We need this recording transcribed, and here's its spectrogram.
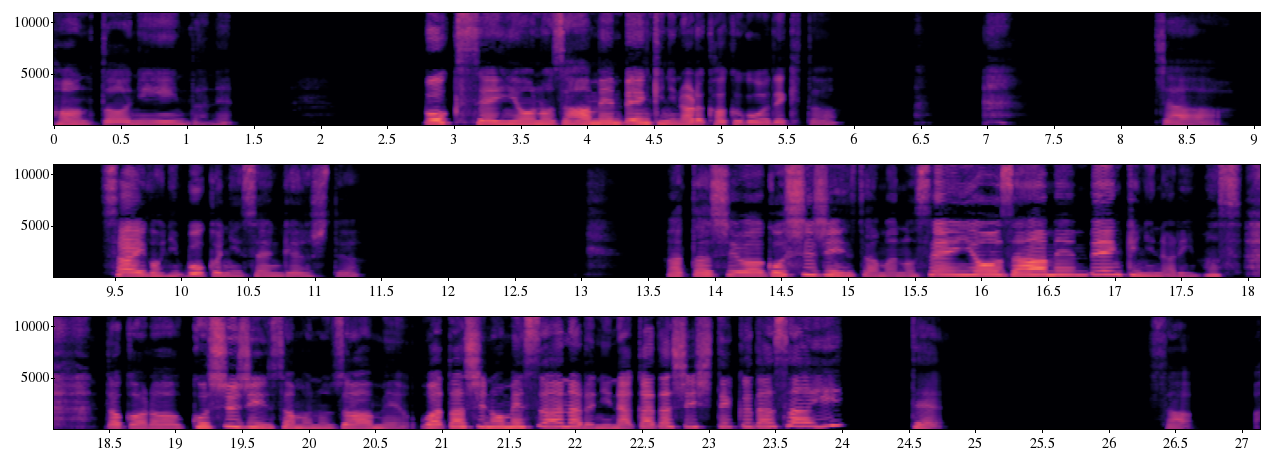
本当にいいんだね。僕専用のザーメン便器になる覚悟はできた？じゃあ、最後に僕に宣言して。私はご主人様の専用ザーメン便器になります。だから、ご主人様のザーメン、私のメスアナルに仲出ししてくださいって。さあ、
